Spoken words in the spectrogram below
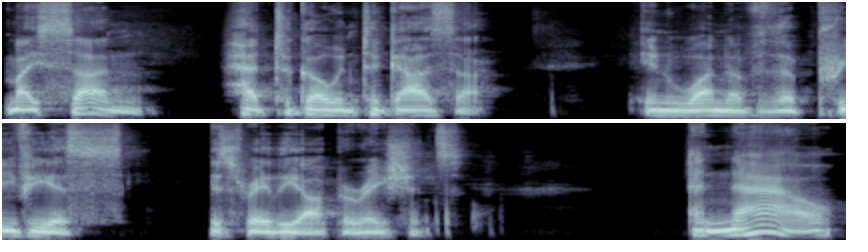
my son had to go into Gaza in one of the previous Israeli operations. And now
